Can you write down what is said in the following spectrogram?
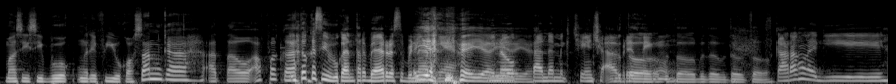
Masih sibuk nge-review kosan kah atau apakah? Itu kesibukan terbaru sebenarnya. Iya, iya, you know, iya, iya. pandemic change betul, everything. betul, betul, betul, betul. Sekarang lagi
